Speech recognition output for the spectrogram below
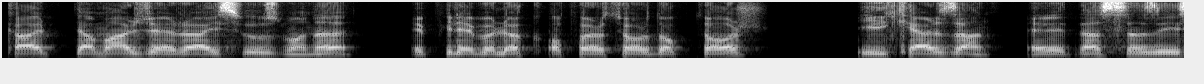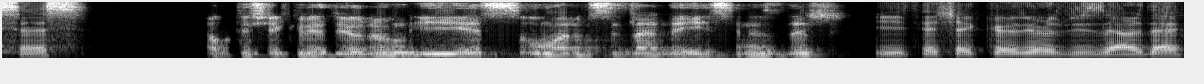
kalp damar cerrahisi uzmanı ve plebolog operatör doktor İlker Zan. Evet nasılsınız iyisiniz? Çok teşekkür ediyorum. İyiyiz. Umarım sizler de iyisinizdir. İyi teşekkür ediyoruz bizler de.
